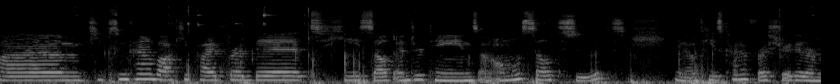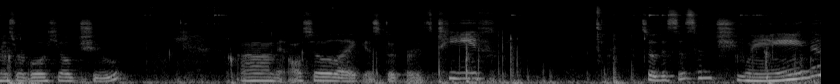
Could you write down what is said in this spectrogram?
Um, keeps him kind of occupied for a bit. He self-entertains and almost self-soothes. You know, if he's kind of frustrated or miserable, he'll chew. Um, it also like is good for his teeth. So this is him chewing.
